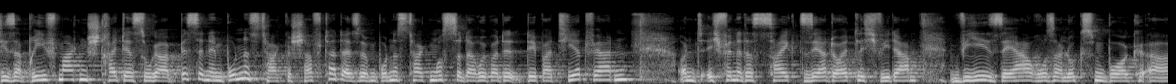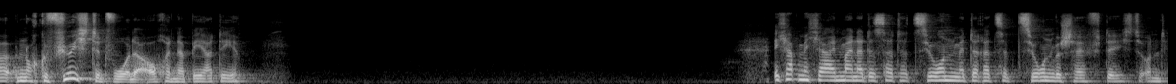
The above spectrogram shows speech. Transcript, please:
Dieser Briefmarkenstreit, der es sogar bis in den Bundestag geschafft hat, also im Bundestag musste darüber de debattiert werden. Und ich finde, das zeigt sehr deutlich wieder, wie sehr Rosa Luxemburg äh, noch gefürchtet wurde, auch in der BRD. Ich habe mich ja in meiner Dissertation mit der Rezeption beschäftigt und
